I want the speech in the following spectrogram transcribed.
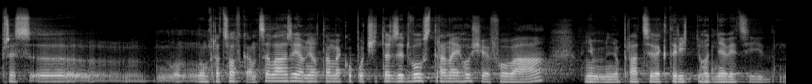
přes, uh, on pracoval v kanceláři a měl tam jako počítač ze dvou stran jeho šéfová, měl práci, ve který hodně věcí eh,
